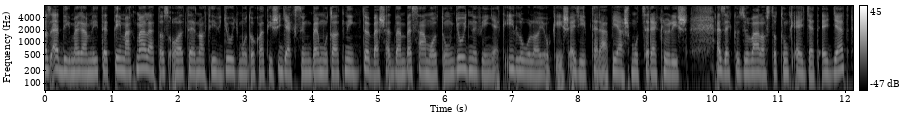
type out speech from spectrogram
Az eddig megemlített témák mellett az alternatív gyógymódokat is igyekszünk bemutatni. Több esetben beszámoltunk gyógynövények, illóolajok és egyéb terápiás módszerekről is. Ezek közül választottunk egyet-egyet.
